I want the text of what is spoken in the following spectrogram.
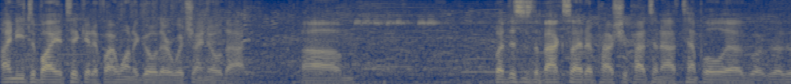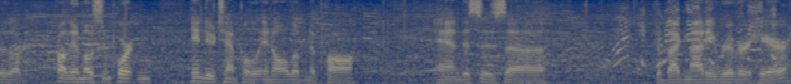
I, need to buy a ticket if I want to go there, which I know that. Um, but this is the backside of Pashupatinath Temple, uh, probably the most important Hindu temple in all of Nepal, and this is uh, the Bagmati River here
